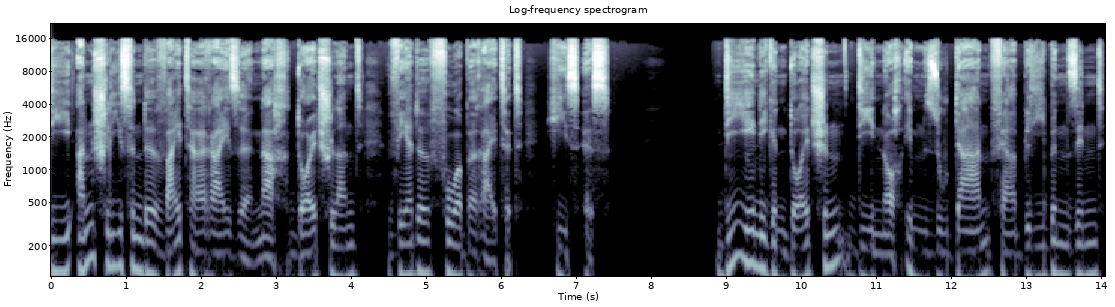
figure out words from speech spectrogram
Die anschließende Weiterreise nach Deutschland werde vorbereitet, hieß es. Diejenigen Deutschen, die noch im Sudan verblieben sind,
